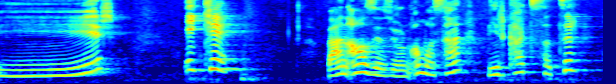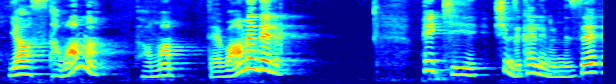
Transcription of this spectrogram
Bir, iki. Ben az yazıyorum ama sen birkaç satır yaz tamam mı? Tamam. Devam edelim. Peki şimdi kalemimizi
